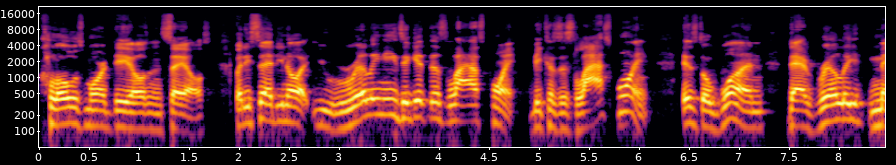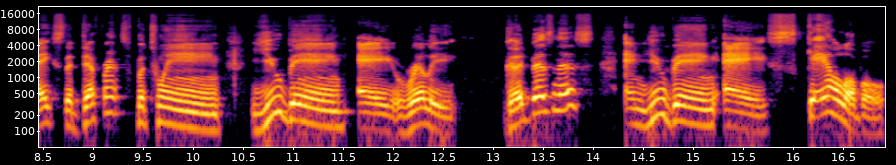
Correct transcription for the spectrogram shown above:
close more deals and sales. But he said, you know what? You really need to get this last point because this last point is the one that really makes the difference between you being a really good business and you being a scalable,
